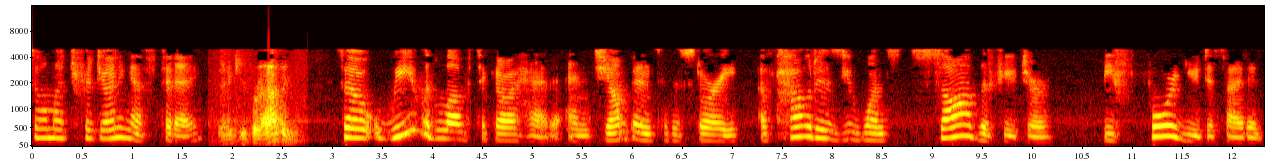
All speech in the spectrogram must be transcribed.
so much for joining us today. Thank you for having me. So, we would love to go ahead and jump into the story of how it is you once saw the future before you decided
